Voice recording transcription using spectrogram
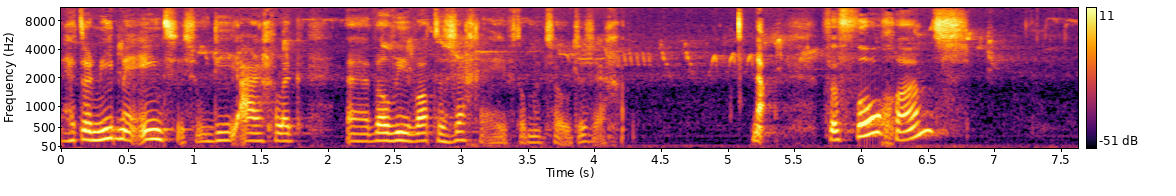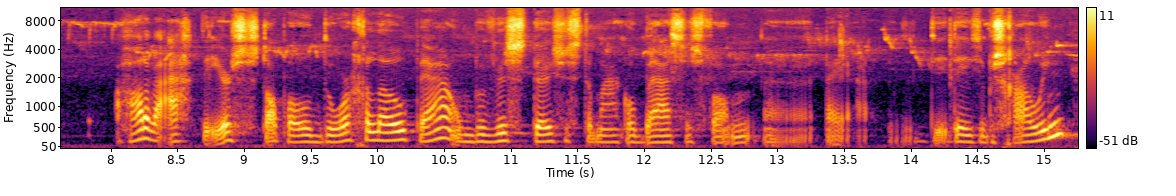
het er niet mee eens is, of die eigenlijk uh, wel weer wat te zeggen heeft, om het zo te zeggen. Nou, vervolgens hadden we eigenlijk de eerste stap al doorgelopen hè, om bewust keuzes te maken op basis van uh, nou ja, de, deze beschouwing.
